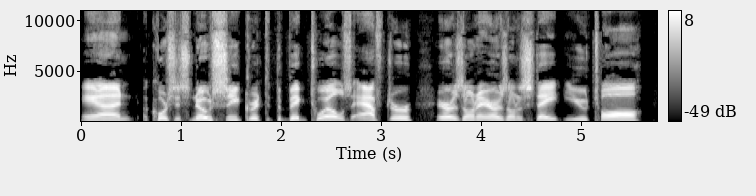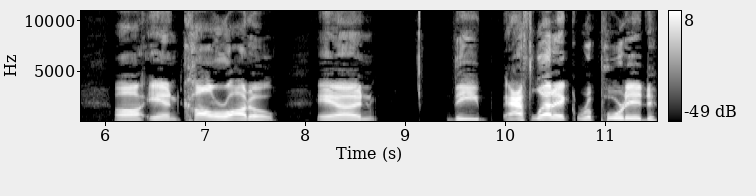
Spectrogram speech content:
And of course, it's no secret that the Big 12's after Arizona, Arizona State, Utah, uh, and Colorado. And the Athletic reported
